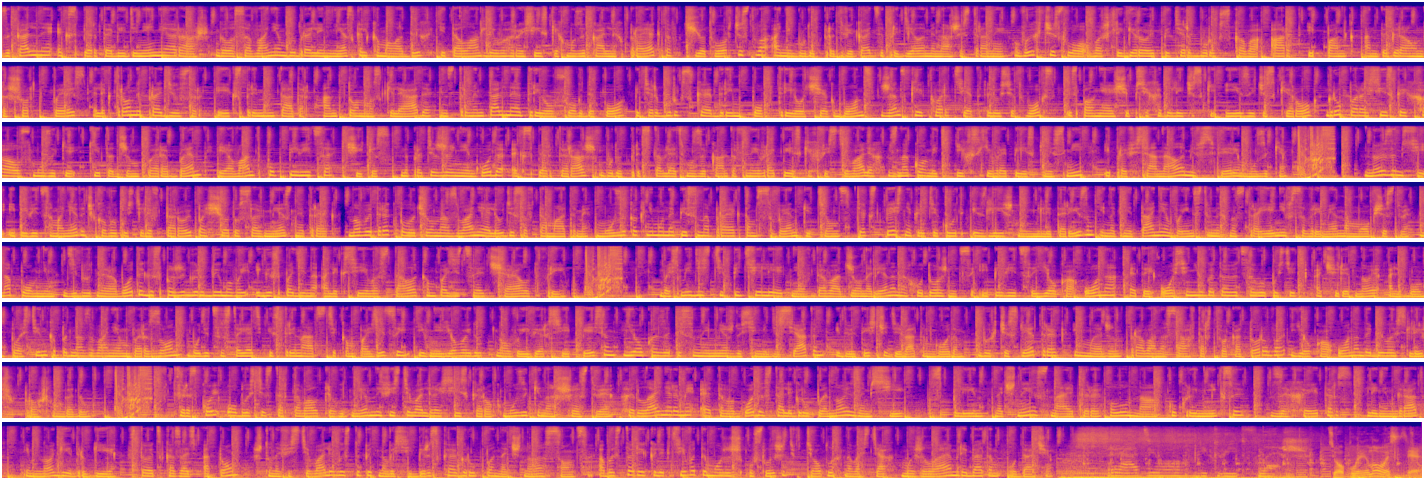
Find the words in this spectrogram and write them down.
Музыкальные эксперты объединения «Раш» голосованием выбрали несколько молодых и талантливых российских музыкальных проектов, чье творчество они будут продвигать за пределами нашей страны. В их число вошли герои петербургского арт- и панк-андеграунда Шорт Пэрис, электронный продюсер и экспериментатор Антон Маскелиаде, инструментальное трио Фок Депо, петербургское дрим-поп трио Чек Бонс, женский квартет Lucidvox, исполняющий психоделический и языческий рок, группа российской хаус-музыки Kito Jempere Band и авант-поп-певица Chikiss. На протяжении года эксперты RUSH будут представлять музыкантов на европейских фестивалях, знакомить их с европейскими СМИ и профессионалами в сфере музыки. Noize MC и певица Монеточка выпустили второй по счету совместный трек. Новый трек получил название «Люди с автоматами». Музыка к нему написана проектом Swanky Tunes. Текст песни критикует излишний милитаризм и нагнетание воинственных настроений в современном обществе. Напомним, дебютной работой госпожи Гордымовой и господина Алексеева стала композиция Child Free. 85-летняя вдова Джона Леннона, художница и певица Йока Она этой осенью готовится выпустить очередной альбом. Пластинка под названием Warzone будет состоять из 13 композиций и в нее войдут новые версии песен Йока, записанные между 70 и 2009 годом. В их числе трек Imagine, права на соавторство которого Йока Она добилась лишь в прошлом году. В Тверской области стартовал трехдневный фестиваль российской рок-музыки «Нашествие». Хедлайнерами этого года стали группы Noise MC, Сплин, Ночные снайперы, Луна, Кукры Миксы, The Haters, Ленинград и многие другие. Стоит сказать о том, что на фестивале выступит новосибирская группа «Ночное солнце». Об истории коллектива ты можешь услышать в теплых новостях. Мы желаем ребятам удачи. Радио Liquid Flash. Теплые новости.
